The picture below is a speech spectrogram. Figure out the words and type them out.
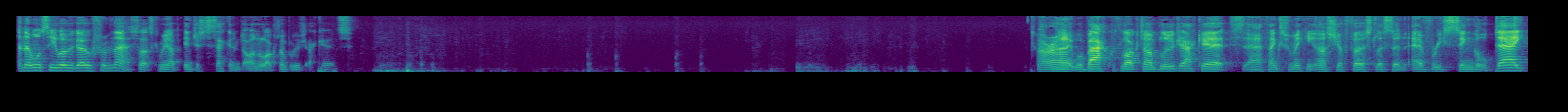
and then we'll see where we go from there. So that's coming up in just a second on Locked on Blue Jackets. All right, we're back with Locked On Blue Jackets. Uh, thanks for making us your first listen every single day.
